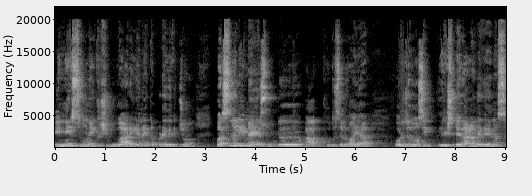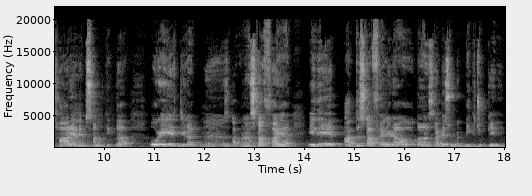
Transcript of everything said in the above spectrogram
ਇੰਨੀ ਸੋਹਣੀ ਖੁਸ਼ਬੂ ਆ ਰਹੀ ਹੈ ਨਾ ਇਹ ਕੱਪੜੇ ਦੇ ਵਿੱਚੋਂ। ਪਰਸਨਲੀ ਮੈਂ ਇਹ ਸੂਟ ਆਪ ਖੁਦ ਸਿਲਵਾਇਆ। ਔਰ ਜਦੋਂ ਅਸੀਂ ਰਿਸ਼ਤੇਦਾਰਾਂ ਦੇ ਗਏ ਨਾ, ਸਾਰਿਆਂ ਨੇ ਪਸੰਦ ਕੀਤਾ ਔਰ ਇਹ ਜਿਹੜਾ ਆਪਣਾ ਸਟੱਫ ਆਇਆ, ਇਹਦੇ ਅੱਧ ਸਟੱਫ ਹੈ ਜਿਹੜਾ, ਉਹ ਤਾਂ ਸਾਡੇ ਸੂਟ ਵਿਕ ਚੁੱਕੇ ਨੇ।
